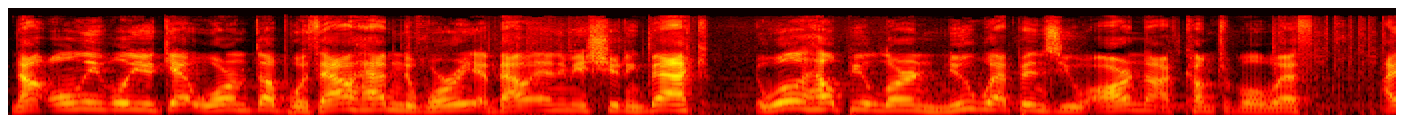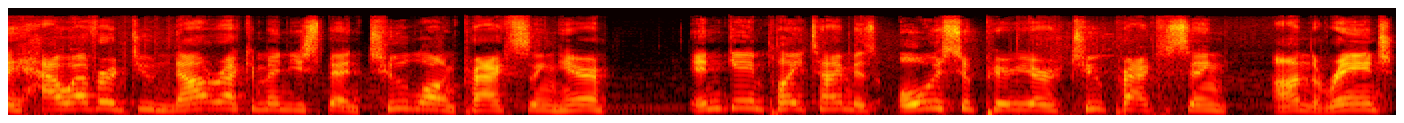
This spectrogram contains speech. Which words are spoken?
Not only will you get warmed up without having to worry about enemies shooting back, it will help you learn new weapons you are not comfortable with. I, however, do not recommend you spend too long practicing here. In-game playtime is always superior to practicing on the range.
